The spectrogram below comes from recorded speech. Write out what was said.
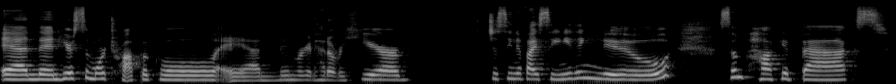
And then here's some more tropical. And then we're going to head over here. Just seeing if I see anything new. Some PocketBacs,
